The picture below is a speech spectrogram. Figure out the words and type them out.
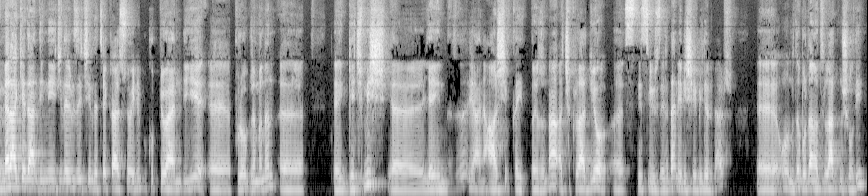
merak eden dinleyicilerimiz için de tekrar söyleyeyim. Hukuk güvenliği e, programının e, e, geçmiş e, yayınları yani arşiv kayıtlarına Açık Radyo e, sitesi üzerinden erişebilirler. E, onu da buradan hatırlatmış olayım.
